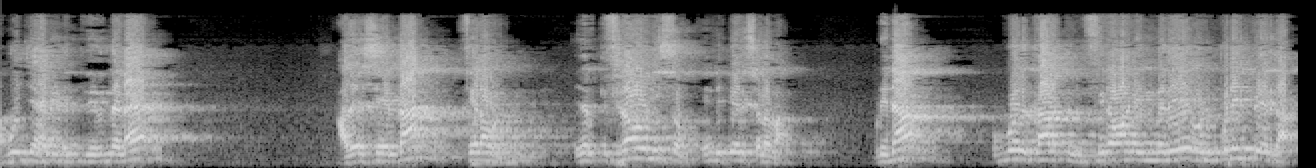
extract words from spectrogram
அபூஜகரிடத்தில் இருந்தன. அதை சேர்ந்தான் ஃபிரௌன். இதற்கு ஃபிரௌனிசம் என்று பேர் சொல்லலாம். அப்படின்னா ஒவ்வொரு காலத்திலும் பிரவான் என்பதே ஒரு புனைப்பேர் தான்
